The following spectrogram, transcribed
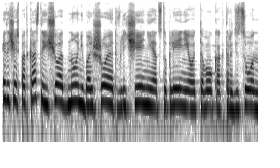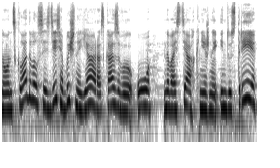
Эта часть подкаста еще одно небольшое отвлечение, отступление от того, как традиционно он складывался. Здесь обычно я рассказываю о новостях книжной индустрии,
